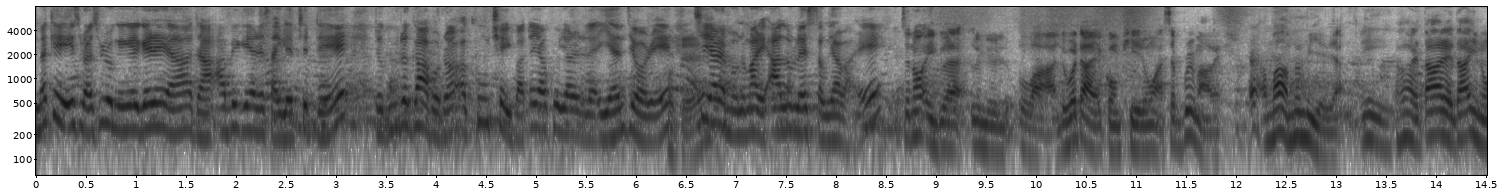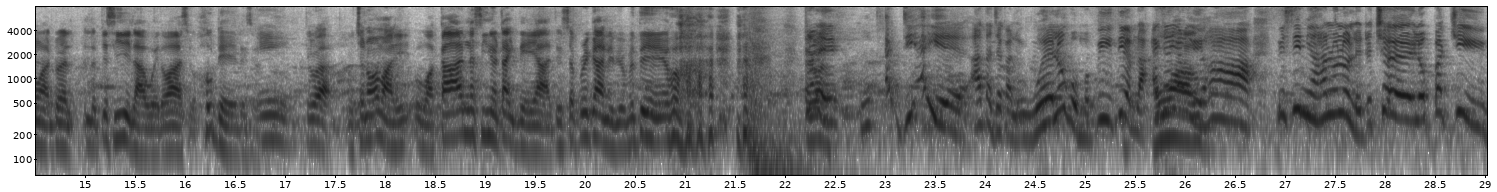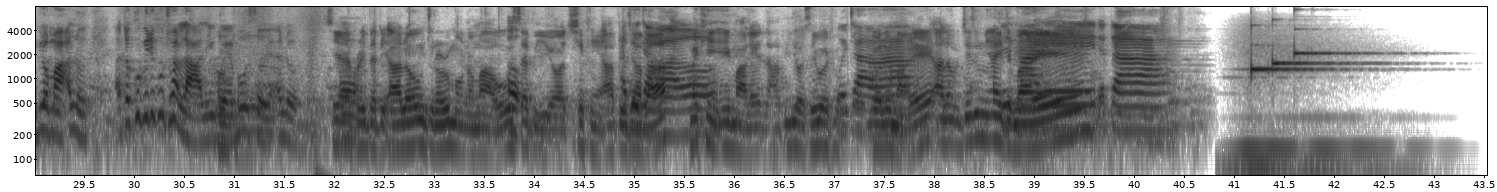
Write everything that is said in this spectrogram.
မက်ကေအေးဆိုတာဆွေတို့ငယ်ငယ်ကလေးကဒါအားပေးခဲ့ရတဲ့ဆိုင်လေးဖြစ်တယ်တကူးတကပေါ့နော်အခုချိန်ပါတက်ရောက်ခွင့်ရတယ်လည်းအရန်ကြော်တယ်ချစ်ရတဲ့မုံနှမတွေအားလုံးလည်းစုံရပါတယ်ကျွန်တော်အိမ်အတွက်အဲ့လိုမျိုးဟိုဟာလိုအပ်တာရဲ့အကုန်ဖြည့်တော့က separate မှာပဲအဲ့အမကမတ်မိရဲ့ဗျအေးဟာတားတယ်တားအိမ်တော့အတွက်ပစ္စည်းတွေလာဝယ်သွားတာဆိုဟုတ်တယ်လို့ဆိုအေးသူကကျွန်တော်အမှလေးဟိုဟာကားနှစ်စီးနဲ့တိုက်တယ်ရသူ separate ကနေပြီးမသိရင်ဟိုဟာ အဲ့လေဒီအဲ့ရဲ့အားတချက်ကလေဝယ်လို့ကိုမပြီးသိရမလားအဲ့ကျရောက်လေဟာပစ္စည်းများလို့လို့လေတစ်ချိန်လုံးပတ်ကြည့်ပြီးတော့မှအဲ့လိုတစ်ခုပြီးတစ်ခုထွက်လာလေဝယ်ဖို့ဆိုရင်အဲ့လိုဆရာပရိသတ်တွေအားလုံးကျွန်တော်တို့မောင်နှမကိုဆက်ပြီးတော့ချစ်ခင်အားပေးကြပါမခင်အေးမှာလည်းလာပြီးတော့ဈေးဝယ်ထုတ်ပြောလို့ပါတယ်အားလုံးကျေးဇူးများကြီးတင်ပါတယ်တတာ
